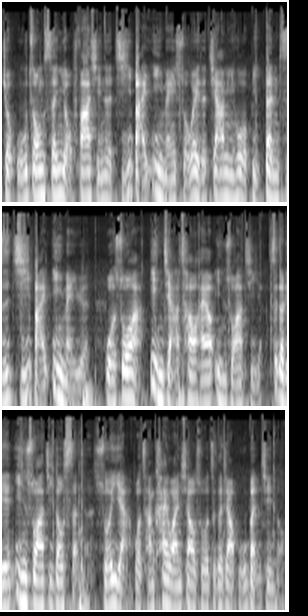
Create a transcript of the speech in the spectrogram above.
就无中生有发行了几百亿枚所谓的加密货币，等值几百亿美元。我说啊，印假钞还要印刷机啊，这个连印刷机都省了。所以啊，我常开玩笑说这个叫无本金融。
